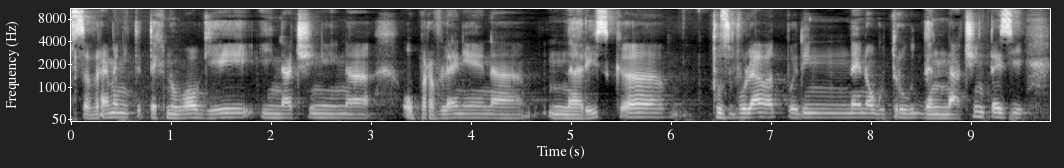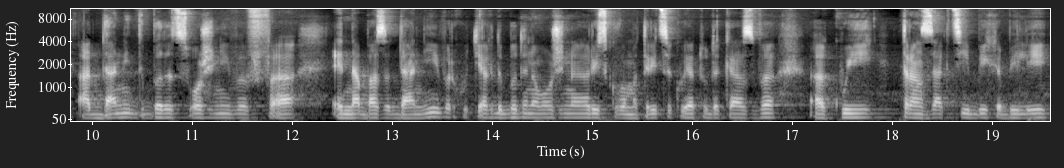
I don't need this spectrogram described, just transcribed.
съвременните технологии и начини на управление на, на риск позволяват по един не много труден начин тези данни да бъдат сложени в една база данни и върху тях да бъде наложена рискова матрица, която да казва кои транзакции биха били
